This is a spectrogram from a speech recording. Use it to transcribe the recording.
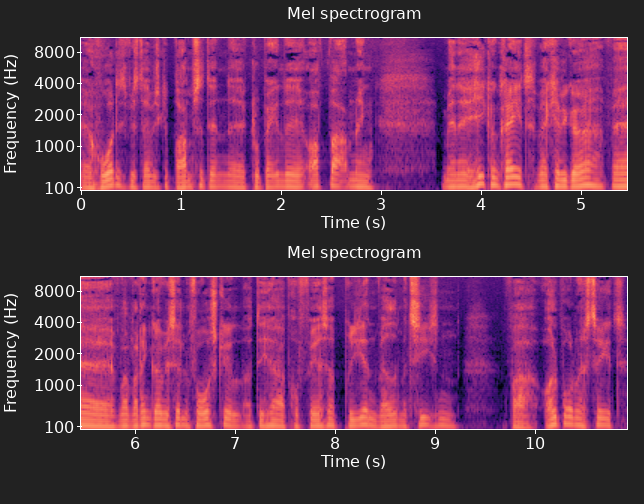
øh, hurtigt, hvis der vi skal bremse den øh, globale opvarmning. Men øh, helt konkret, hvad kan vi gøre? Hvad, hvordan gør vi selv en forskel? Og det her professor Brian Vad Mathisen fra Aalborg Universitet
